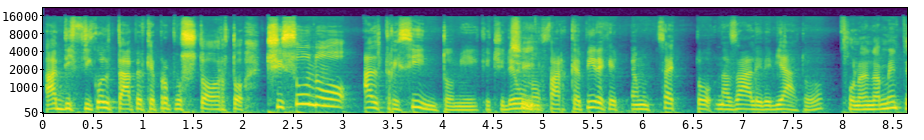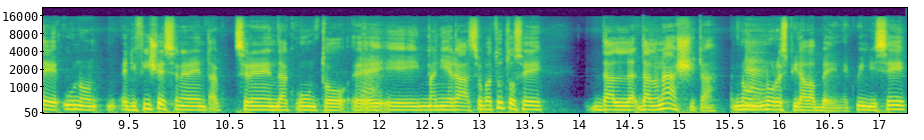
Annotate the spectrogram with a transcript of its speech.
ha difficoltà perché è proprio storto. Ci sono altri sintomi che ci devono Sì. far capire che è un setto nasale deviato? fondamentalmente uno è difficile se ne renda, se ne renda conto eh, Eh. e in maniera, soprattutto se dal- dalla nascita non, Eh. non respirava bene. Quindi se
